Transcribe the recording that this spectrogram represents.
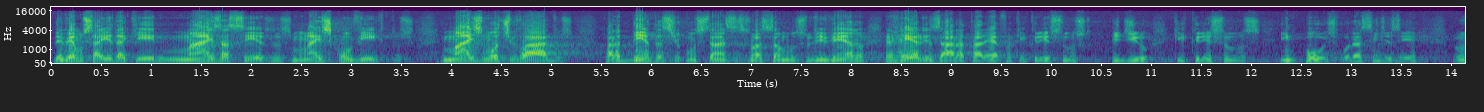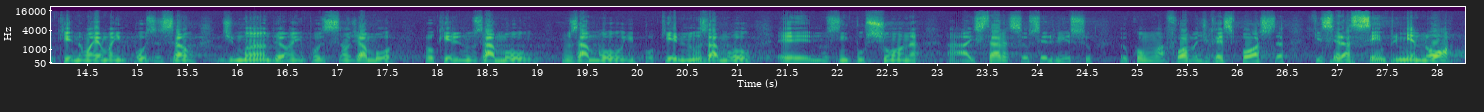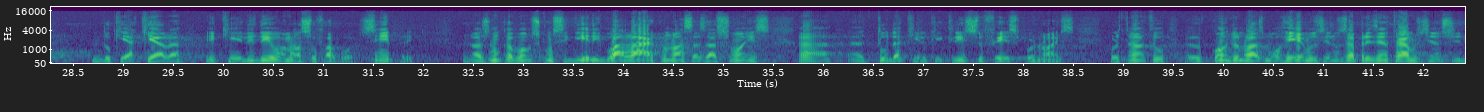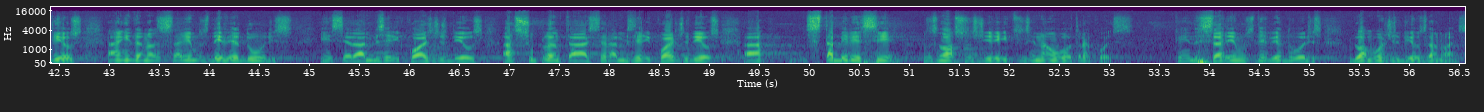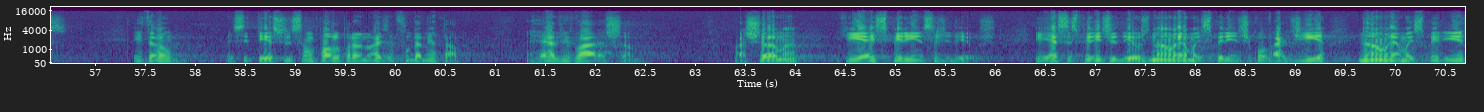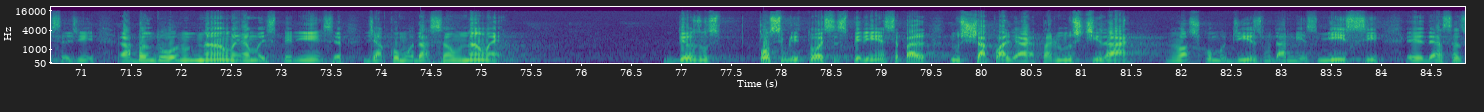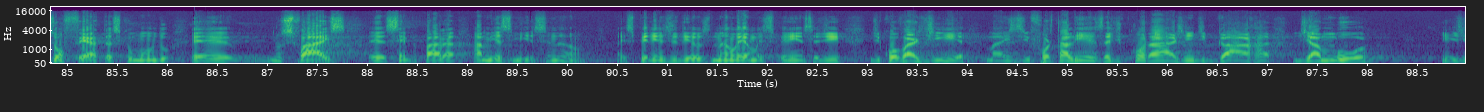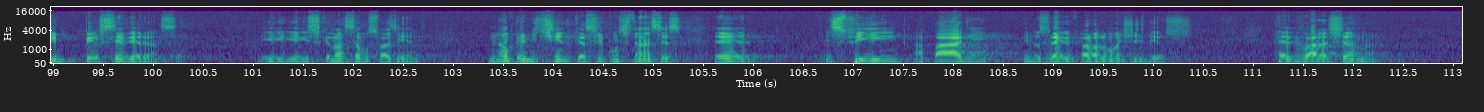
Devemos sair daqui mais acesos, mais convictos, mais motivados, para, dentro das circunstâncias que nós estamos vivendo, realizar a tarefa que Cristo nos pediu, que Cristo nos impôs, por assim dizer, porque não é uma imposição de mando, é uma imposição de amor, porque Ele nos amou, nos amou e porque Ele nos amou, eh, nos impulsiona a estar a seu serviço como uma forma de resposta que será sempre menor do que aquela que Ele deu a nosso favor, sempre. Nós nunca vamos conseguir igualar com nossas ações ah, ah, tudo aquilo que Cristo fez por nós. Portanto, ah, quando nós morrermos e nos apresentarmos diante de Deus, ainda nós estaremos devedores e será a misericórdia de Deus a suplantar, será a misericórdia de Deus a estabelecer os nossos direitos e não outra coisa. Que ainda estaremos devedores do amor de Deus a nós. Então, esse texto de São Paulo para nós é fundamental reavivar a chama. A chama que é a experiência de Deus. E essa experiência de Deus não é uma experiência de covardia, não é uma experiência de abandono, não é uma experiência de acomodação, não é. Deus nos possibilitou essa experiência para nos chacoalhar, para nos tirar do nosso comodismo, da mesmice, eh, dessas ofertas que o mundo eh, nos faz, eh, sempre para a mesmice. Não. A experiência de Deus não é uma experiência de, de covardia, mas de fortaleza, de coragem, de garra, de amor e de perseverança. E é isso que nós estamos fazendo. Não permitindo que as circunstâncias esfriem, apaguem e nos levem para longe de Deus. Revivar a chama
